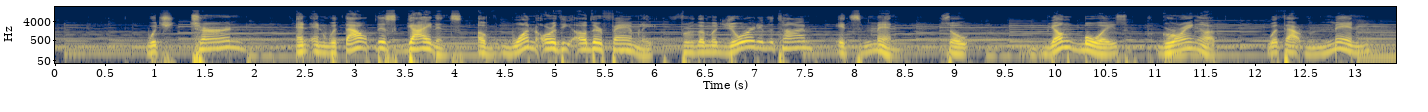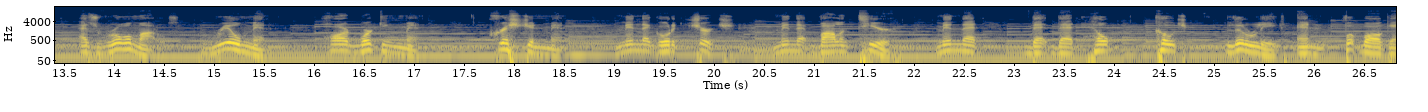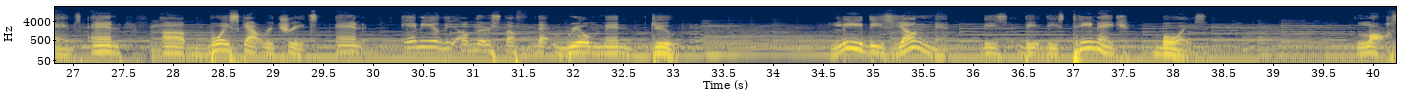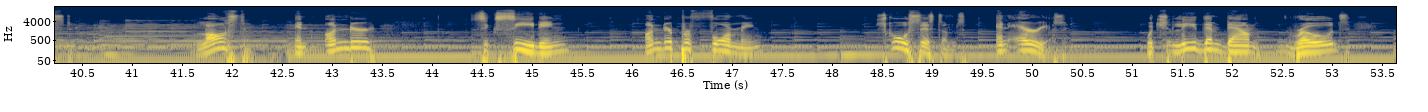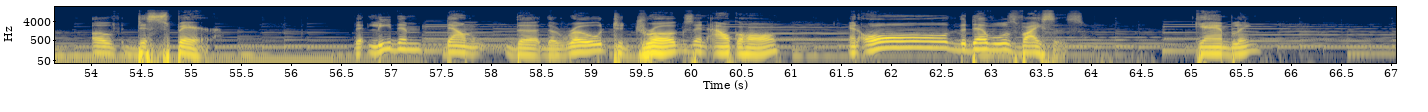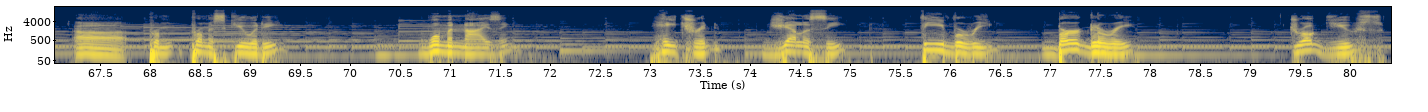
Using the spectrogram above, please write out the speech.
which turn and and without this guidance of one or the other family for the majority of the time it's men. So young boys growing up without men as role models, real men, hardworking men, Christian men, men that go to church, men that volunteer, men that that that help coach little league and football games and uh, Boy Scout retreats and any of the other stuff that real men do. Lead these young men, these the, these teenage boys, lost, lost and under succeeding, underperforming school systems and areas, which lead them down roads of despair, that lead them down the, the road to drugs and alcohol and all the devil's vices gambling, uh, prom- promiscuity, womanizing, hatred, jealousy, thievery, burglary, drug use,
